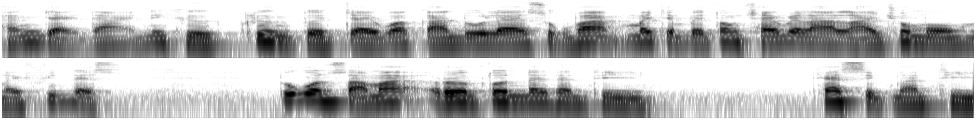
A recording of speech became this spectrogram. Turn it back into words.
ครั้งใหญ่ได้ นี่คือเครื่องเตือนใจว่าการดูแลสุขภาพไม่จำเป็นต้องใช้เวลาหลายชั่วโมงในฟิตเนส ทุกคนสามารถเริ่มต้นได้ทันที แค่ 10 นาที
